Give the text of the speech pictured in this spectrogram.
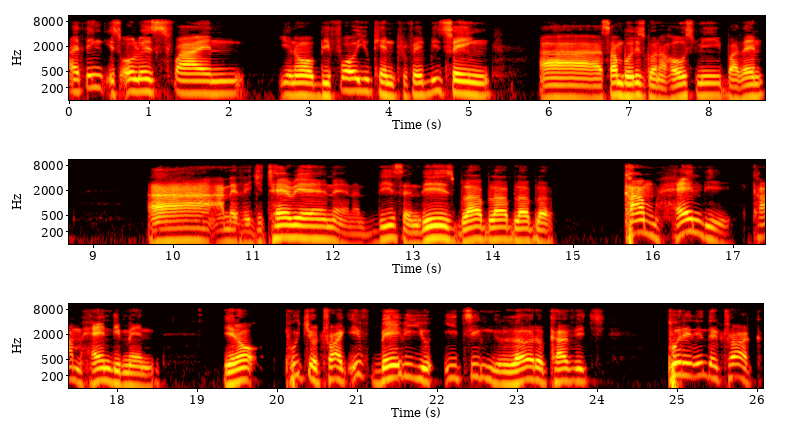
I think it's always fine, you know, before you can preferably saying uh, somebody's gonna host me, but then ah, I'm a vegetarian and this and this, blah blah blah blah. Come handy, come handy, man. You know, put your truck. If baby you're eating a lot of cabbage, put it in the truck.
